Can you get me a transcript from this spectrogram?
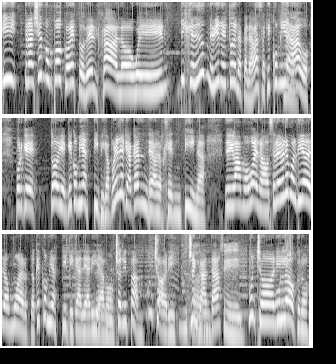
Y trayendo un poco esto del Halloween, dije, ¿de dónde viene esto de la calabaza? ¿Qué comida Claro. hago? Porque todo bien, ¿qué comida es típica? Ponele que acá en Argentina, digamos, bueno, celebremos el Día de los Muertos. ¿Qué comidas típicas le haríamos? Un choripán. Un chori, me chori, encanta. sí. Un chori. Un locro.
